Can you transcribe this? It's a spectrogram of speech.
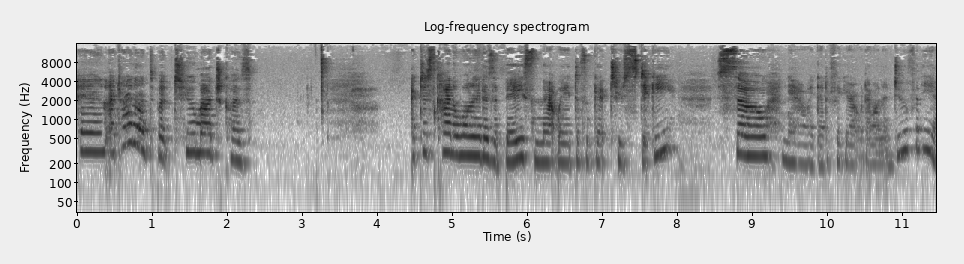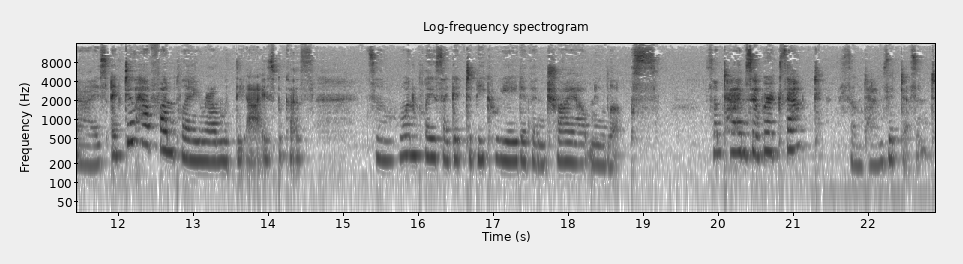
And I try not to put too much because I just kind of want it as a base and that way it doesn't get too sticky. So now I gotta figure out what I want to do for the eyes. I do have fun playing around with the eyes because it's one place I get to be creative and try out new looks. Sometimes it works out, sometimes it doesn't.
